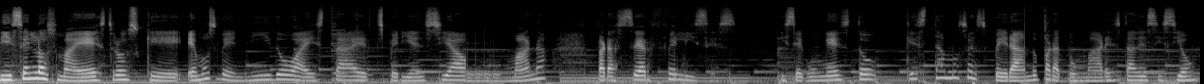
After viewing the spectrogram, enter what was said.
Dicen los maestros que hemos venido a esta experiencia humana para ser felices. Y según esto, ¿qué estamos esperando para tomar esta decisión?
